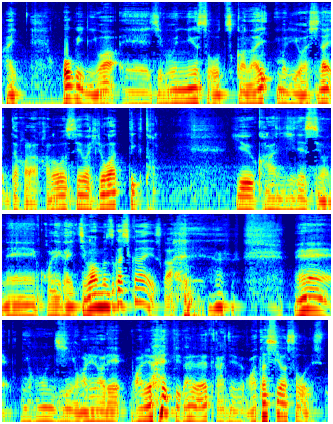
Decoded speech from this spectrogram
はい。帯には、えー、自分に嘘をつかない、無理はしない、だから可能性は広がっていくという感じですよね。これが一番難しくないですか？ねえ、日本人、我々、我々って誰だよって感じで私はそうです。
